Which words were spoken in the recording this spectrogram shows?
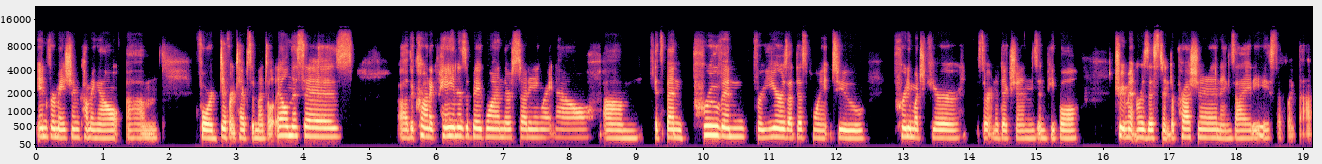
information coming out um, for different types of mental illnesses. Uh, the chronic pain is a big one they're studying right now. Um, it's been proven for years at this point to pretty much cure certain addictions in people treatment resistant depression, anxiety, stuff like that.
